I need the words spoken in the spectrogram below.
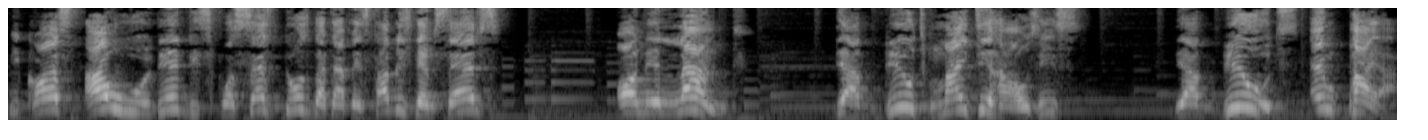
Because how will they dispossess those that have established themselves on a land they have built mighty houses. They have built empire,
